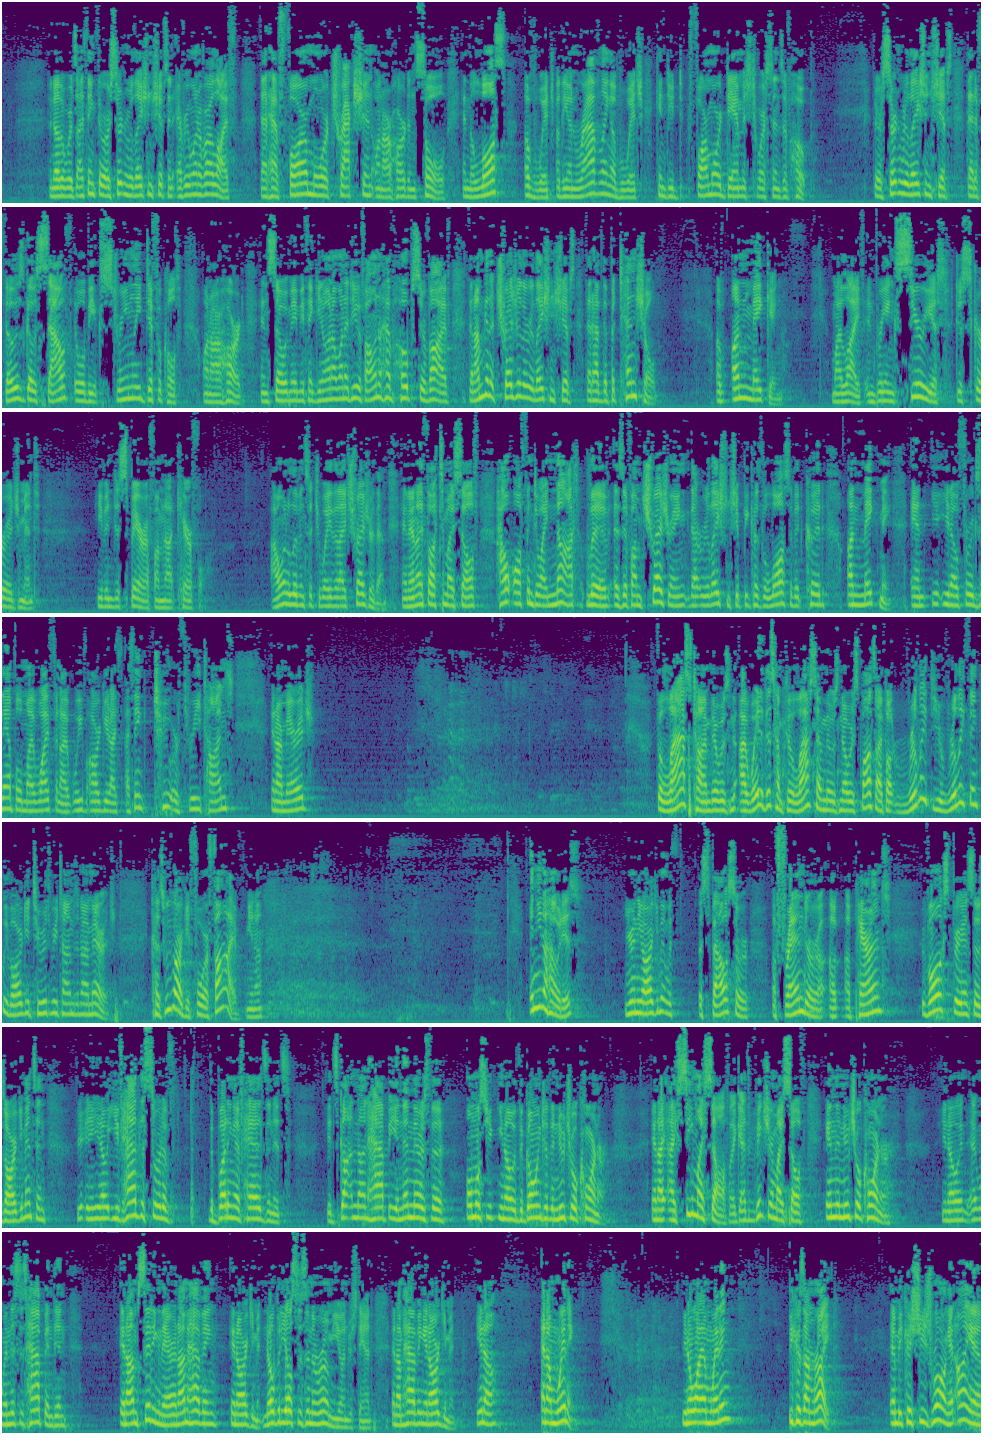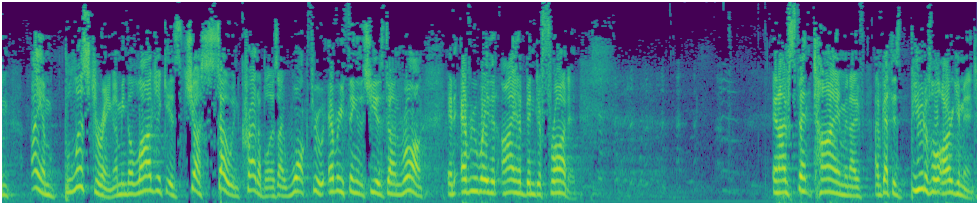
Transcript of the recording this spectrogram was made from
In other words, I think there are certain relationships in every one of our life that have far more traction on our heart and soul, and the loss of which, or the unraveling of which, can do far more damage to our sense of hope. There are certain relationships that if those go south, it will be extremely difficult on our heart. And so it made me think, you know what I want to do? If I want to have hope survive, then I'm going to treasure the relationships that have the potential of unmaking my life and bringing serious discouragement, even despair, if I'm not careful. I want to live in such a way that I treasure them. And then I thought to myself, how often do I not live as if I'm treasuring that relationship because the loss of it could unmake me? And, you know, for example, my wife and I, we've argued, I, I think, two or three times in our marriage. the last time there was, I waited this time because the last time there was no response. I thought, really? Do you really think we've argued two or three times in our marriage? Because we've argued four or five, you know. And you know how it is. You're in the argument with a spouse or a friend or a, a parent. We've all experienced those arguments, and you know you've had this sort of the butting of heads, and it's it's gotten unhappy, and then there's the almost you, know the going to the neutral corner, and I, I see myself, like I have to picture myself in the neutral corner, you know, and, and when this has happened, and and I'm sitting there and I'm having an argument. Nobody else is in the room, you understand, and I'm having an argument, you know and I'm winning. You know why I'm winning? Because I'm right. And because she's wrong. And I am I am blistering. I mean, the logic is just so incredible as I walk through everything that she has done wrong in every way that I have been defrauded. And I've spent time and I've, I've got this beautiful argument.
